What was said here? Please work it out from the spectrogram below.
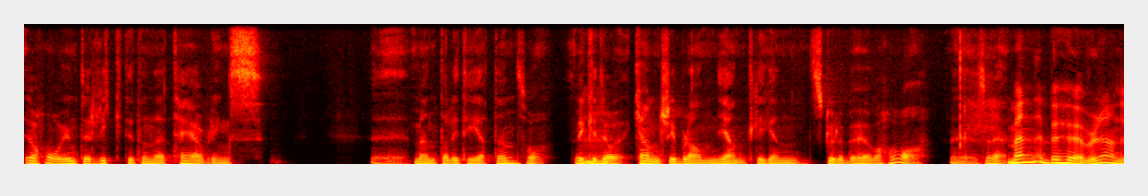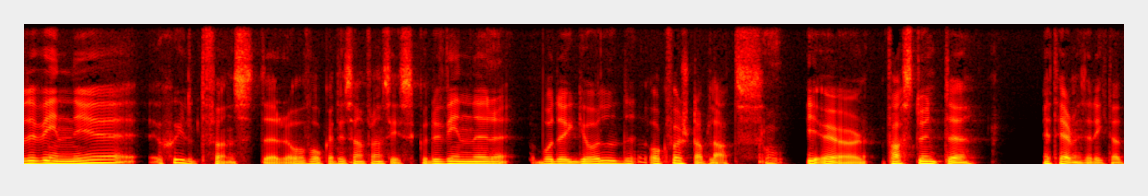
jag har ju inte riktigt den där tävlingsmentaliteten. Så, vilket Mm. jag kanske ibland egentligen skulle behöva ha. eh, Sådär. Men behöver du den? Du vinner ju skyltfönster och får åka till San Francisco. Du vinner både guld och första plats i öl, fast du inte är tävlingsinriktad.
